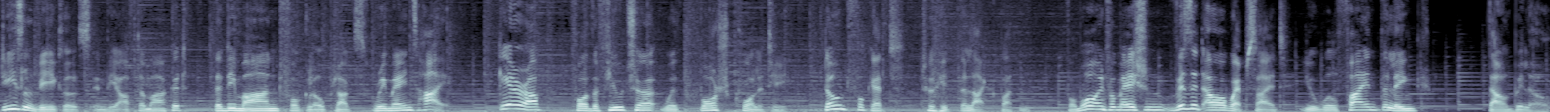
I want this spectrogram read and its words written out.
diesel vehicles in the aftermarket, the demand for glow plugs remains high. Gear up for the future with Bosch quality. Don't forget to hit the like button. For more information, visit our website. You will find the link down below.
